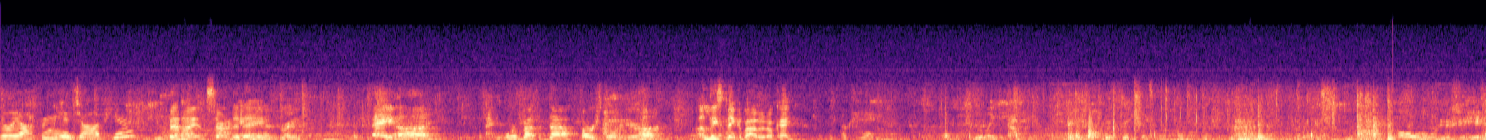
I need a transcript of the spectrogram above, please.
You really offering me a job here? You bet I am, starting today. Hey, hon. We're about to die of thirst over here, huh? At least think about it, okay? Okay. Oh, here she is.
